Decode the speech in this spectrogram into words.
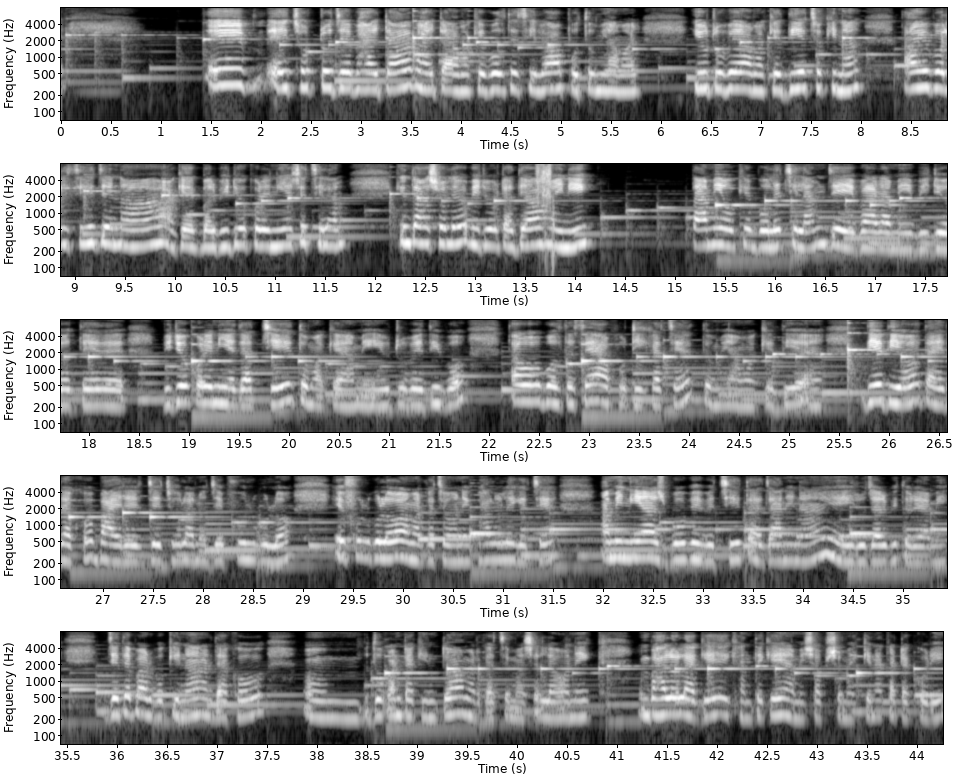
এই এই ছোট্ট যে ভাইটা ভাইটা আমাকে বলতেছিল, আপু, তুমি আমার ইউটিউবে আমাকে দিয়েছ কিনা? তা আমি বলেছি যে, না, আগে একবার ভিডিও করে নিয়ে এসেছিলাম, কিন্তু আসলেও ভিডিওটা দেওয়া হয়নি। তা আমি ওকে বলেছিলাম যে এবার আমি ভিডিওতে, ভিডিও করে নিয়ে যাচ্ছি, তোমাকে আমি ইউটিউবে দিব। তাও বলতেছে, আপু, ঠিক আছে, তুমি আমাকে দিয়ে দিয়ে দিও। তাই দেখো, বাইরের যে ঝোলানো যে ফুলগুলো এই ফুলগুলো আমার কাছে অনেক ভালো লেগেছে। আমি নিয়ে আসব ভেবেছি, তা জানি না, এই রোজার ভিতরে আমি যেতে পারব কি না। আর দেখো দোকানটা কিন্তু আমার কাছে মাসাল্লাহ অনেক ভালো লাগে। এখান থেকে আমি সবসময় কেনাকাটা করি।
